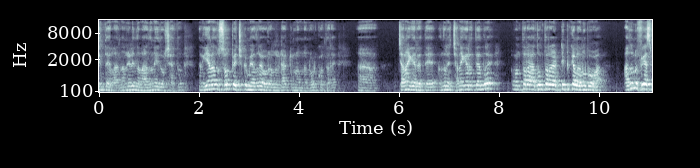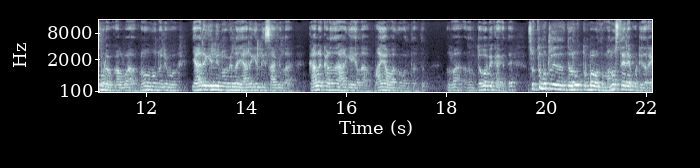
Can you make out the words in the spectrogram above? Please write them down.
ಚಿಂತೆ ಇಲ್ಲ. ನಾನು ಹೇಳಿದ್ದಲ್ಲ, ಹದಿನೈದು ವರ್ಷ ಆಯಿತು. ನನಗೇನಾದರೂ ಸ್ವಲ್ಪ ಹೆಚ್ಚು ಕಮ್ಮಿ ಆದರೆ ಅವರೆಲ್ಲ ಡಾಕ್ಟ್ರು ನನ್ನ ನೋಡ್ಕೋತಾರೆ. ಚೆನ್ನಾಗಿರುತ್ತೆ ಅಂದರೆ ಚೆನ್ನಾಗಿರುತ್ತೆ ಅಂದರೆ ಒಂಥರ ಅದೊಂಥರ ಟಿಪಿಕಲ್ ಅನುಭವ. ಅದನ್ನು ಫೇಸ್ ಮಾಡಬೇಕು ಅಲ್ವಾ? ನೋವು, ನಲಿವು. ಯಾರಿಗಿಲ್ಲಿ ನೋವಿಲ್ಲ, ಯಾರಿಗಿಲ್ಲಿ ಸಾವಿಲ್ಲ. ಕಾಲ ಕಳೆದ ಹಾಗೆ ಎಲ್ಲ ಮಾಯವಾಗುವಂಥದ್ದು. ಅಲ್ವಾ? ಅದನ್ನು ತಗೋಬೇಕಾಗತ್ತೆ. ಸುತ್ತಮುತ್ತಲಿದ್ದವರು ತುಂಬ ಒಂದು ಮನೋಸ್ಥೈರ್ಯ ಕೊಟ್ಟಿದ್ದಾರೆ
